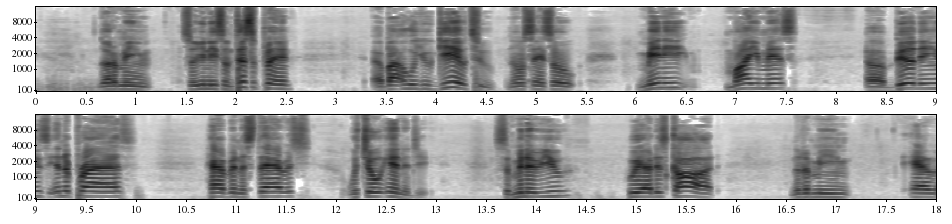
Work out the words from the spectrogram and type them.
You know what I mean? So you need some discipline about who you give to. You know what I'm saying? So many monuments, uh, buildings, enterprise have been established with your energy. So many of you who have this card, you know what I mean, have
